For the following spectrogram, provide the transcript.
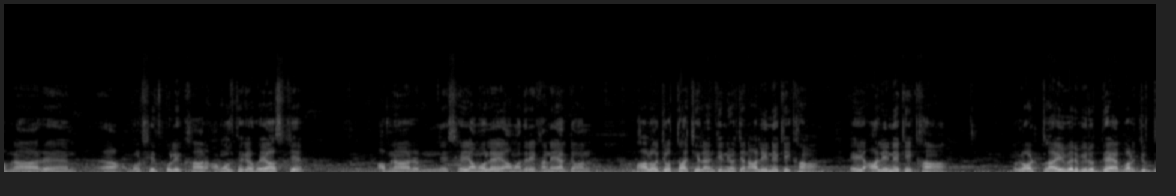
আপনার আহ, মুর্শিদ কুলি খাঁর আমল থেকে হয়ে আসছে। আপনার সেই আমলে আমাদের এখানে একজন ভালো যোদ্ধা ছিলেন যিনি হচ্ছেন আলী নেকি খাঁ। এই আলী নেকি খাঁ লর্ড ক্লাইভের বিরুদ্ধে একবার যুদ্ধ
